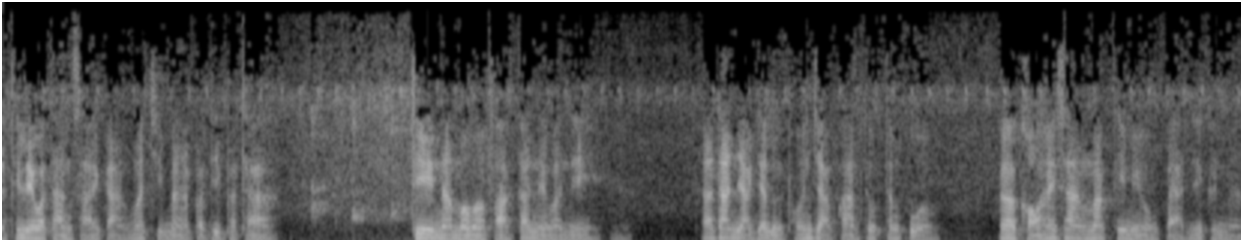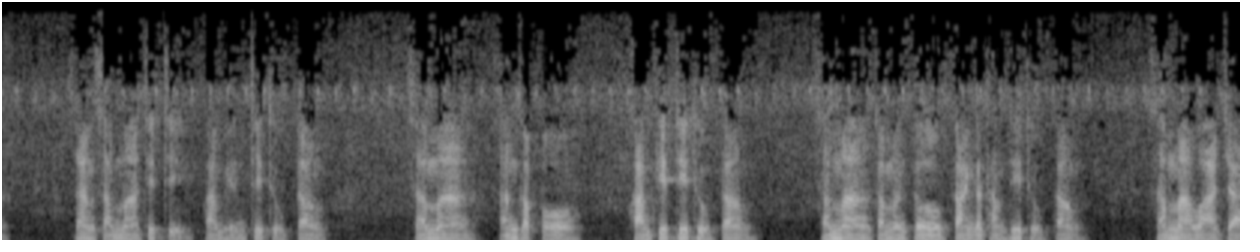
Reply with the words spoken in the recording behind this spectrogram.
ดที่เรียกว่าทางสายกลางมัชฌิมาปฏิปทา ที่นำมามาฝากท่านในวันนี้ ถ้าท่านอยากจะหลุดพ้นจากความทุกข์ทั้งปวง ก็ขอให้สร้างมรรคที่มีองค์แปดนี้ขึ้นมา สร้างสัมมาทิฏฐิความเห็นที่ถูกต้อง สัมมาสังกปรความคิดที่ถูกต้อง สัมมากัมมันโตการกระทำที่ถูกต้อง สัมมาวาจา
